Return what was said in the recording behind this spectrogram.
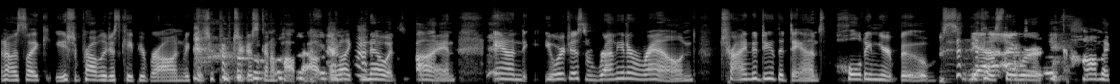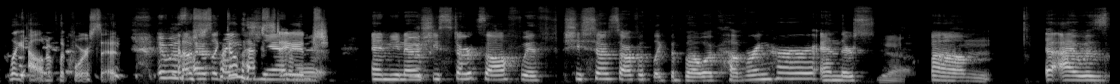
and I was like, "You should probably just keep your bra on because your boobs are just going to pop out." You're like, "No, it's fine," and you were just running around trying to do the dance, holding your boobs because Yeah, they were comically out of the corset. it was. And I was I just like, "Go playing Janet, backstage." And you know, she starts off with she starts off with like the boa covering her, and there's yeah. um I was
